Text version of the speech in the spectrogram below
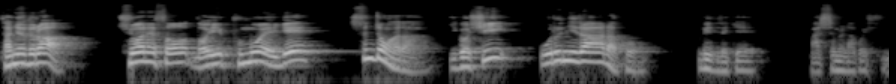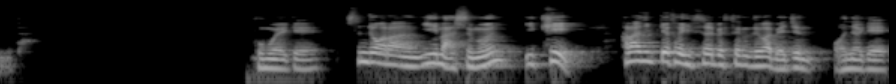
자녀들아, 주 안에서 너희 부모에게 순종하라. 이것이 옳으니라 라고 우리들에게 말씀을 하고 있습니다. 부모에게 순종하라는 이 말씀은 익히 하나님께서 이스라엘 백성들과 맺은 언약의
